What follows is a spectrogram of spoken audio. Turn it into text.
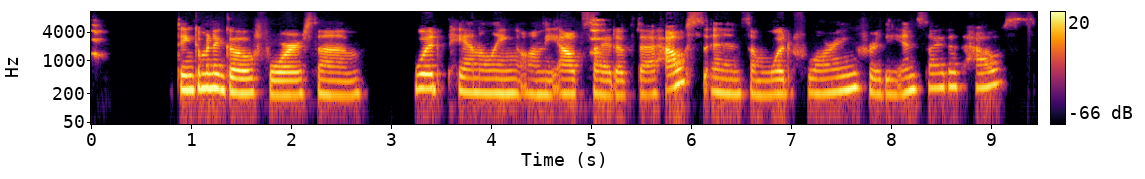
I think I'm going to go for some wood paneling on the outside of the house and some wood flooring for the inside of the house.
